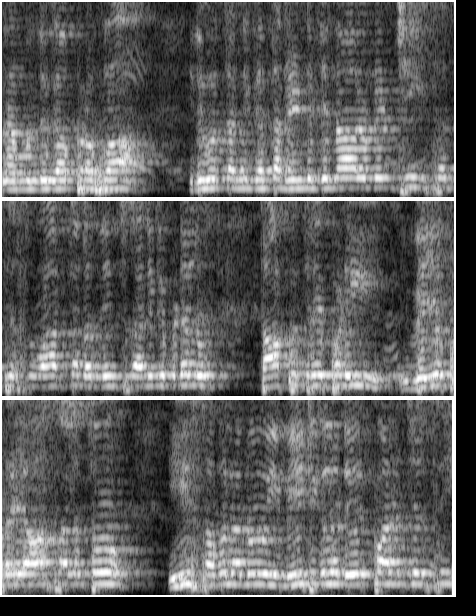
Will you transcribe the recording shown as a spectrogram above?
ముందుగా ప్రభా ఇదిగో తన్ని గత రెండు దినాల నుంచి సత్య సువార్తను అందించడానికి బిడ్డలు తాపత్రయపడి వ్యయ ప్రయాసాలతో ఈ సభలను ఈ మీటింగ్లను ఏర్పాటు చేసి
